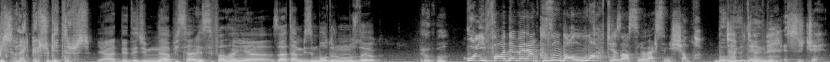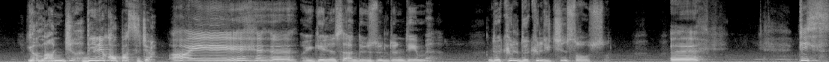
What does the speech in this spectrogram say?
Biz sana ekmek su getiririz. Ya dedeciğim ne hapishanesi falan ya. Zaten bizim bodrumumuz da yok. Yok mu? O ifade veren kızın da Allah cezasını versin inşallah. Boyu devrilesice. Yalancı. Dili kopasıca. Ay. Ay gelin sen de üzüldün değil mi? Dökül dökül için soğusun. Ee, pis,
